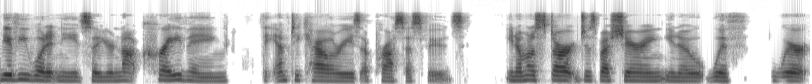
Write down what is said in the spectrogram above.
give you what it needs so you're not craving the empty calories of processed foods. You know, I'm going to start just by sharing, you know, with where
